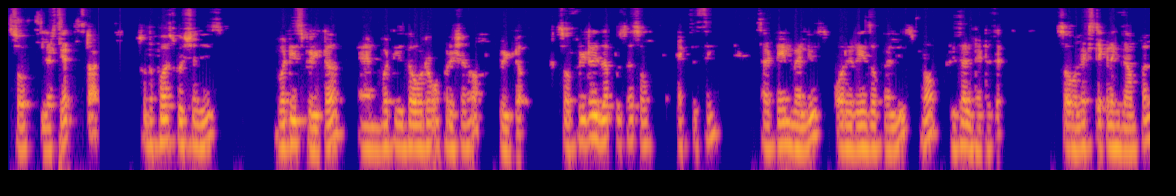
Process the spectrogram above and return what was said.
So let's get started. So the first question is what is filter and what is the order operation of filter? So filter is the process of accessing certain values or a range of values from result dataset. So let's take an example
